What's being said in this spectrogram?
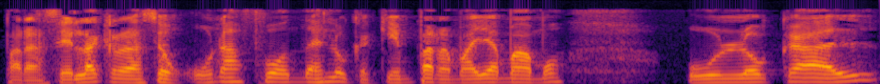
para hacer la aclaración, una fonda es lo que aquí en Panamá llamamos un local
